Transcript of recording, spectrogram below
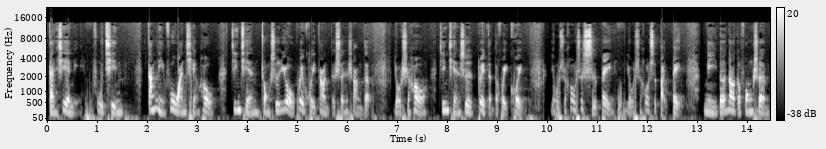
感谢你，父亲。当你付完钱后，金钱总是又会回到你的身上的。有时候金钱是对等的回馈，有时候是十倍，有时候是百倍。你得到的丰盛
